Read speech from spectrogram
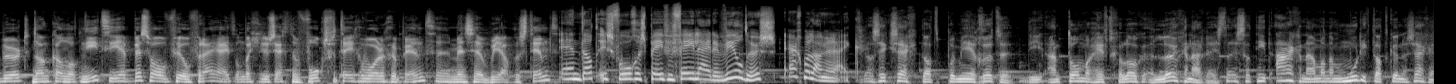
gebeurt, dan kan dat niet. Je hebt best wel veel vrijheid, omdat je dus echt een volksvertegenwoordiger bent. Eh, Mensen hebben op jou gestemd. En dat is volgens PVV-leider Wilders erg belangrijk. Als ik zeg dat premier Rutte, die aan Tommer heeft gelogen, een leugenaar is, dan is dat niet aangenaam, maar dan moet ik dat kunnen zeggen.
